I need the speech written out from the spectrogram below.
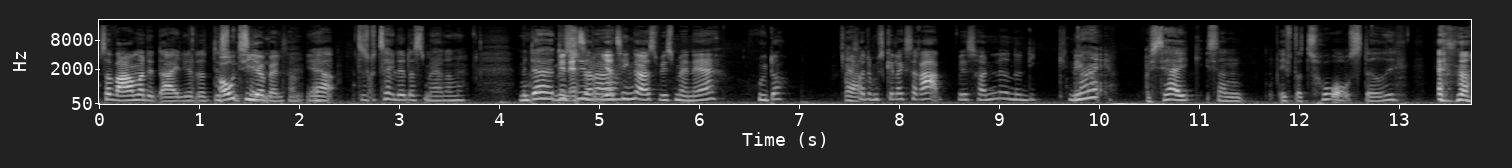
Så varmer det dejligt. Og, det og tierbalsam, ja. Ja. det skulle tage lidt af smerterne. Men der, Men altså, bare, jeg tænker også, hvis man er rytter, ja. så er det måske ikke så rart, hvis håndledene de knækker. Nej, og især ikke sådan efter to år stadig. Altså,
